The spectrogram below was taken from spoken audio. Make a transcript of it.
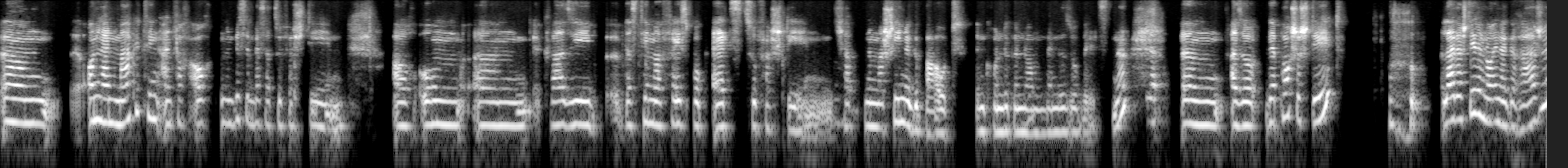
ähm, Online-Marketing einfach auch ein bisschen besser zu verstehen auch um ähm, quasi äh, das Thema Facebook Ads zu verstehen. Ich habe eine Maschine gebaut, im Grunde genommen, wenn du so willst. Ne? Ja. Ähm, also der Porsche steht. Leider steht er noch in der Garage.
